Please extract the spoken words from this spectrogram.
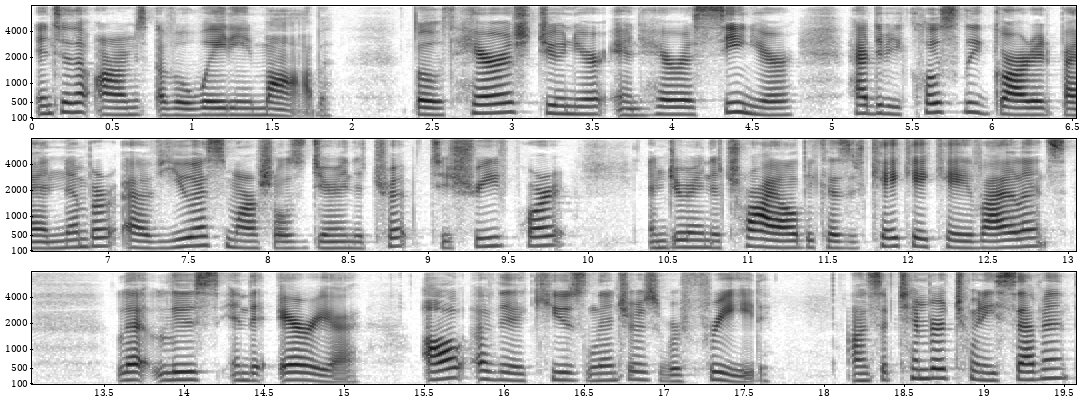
into the arms of a waiting mob. Both Harris Jr. and Harris Sr. had to be closely guarded by a number of U.S. Marshals during the trip to Shreveport and during the trial because of KKK violence let loose in the area all of the accused lynchers were freed. On September 27th,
